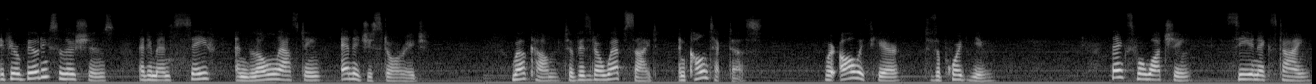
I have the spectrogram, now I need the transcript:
If you're building solutions that demand safe and long-lasting energy storage, welcome to visit our website and contact us. We're always here to support you. Thanks for watching. See you next time.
